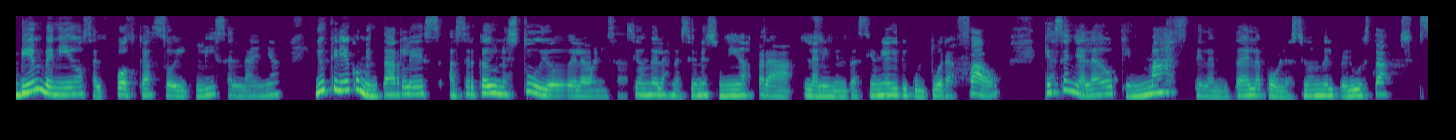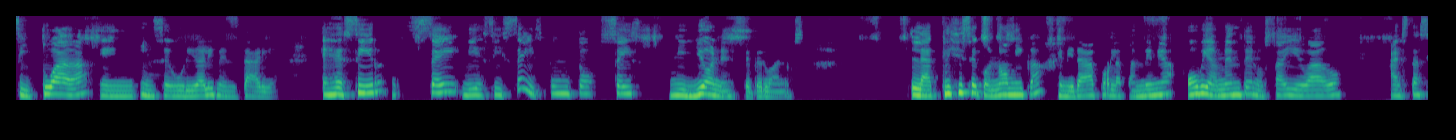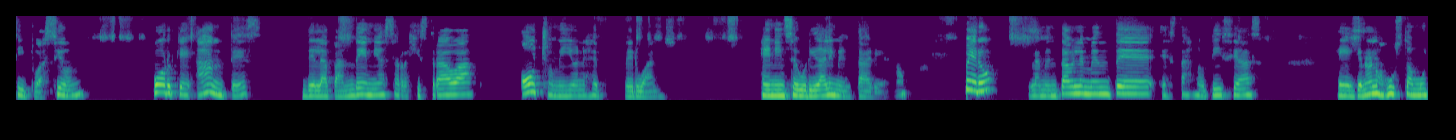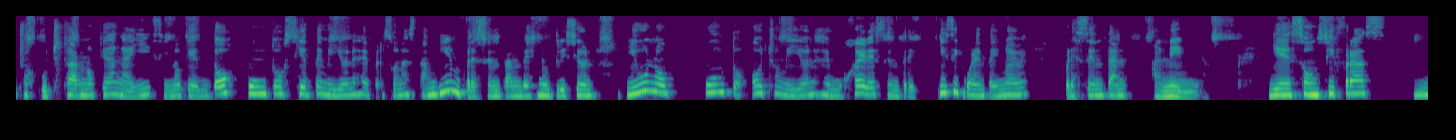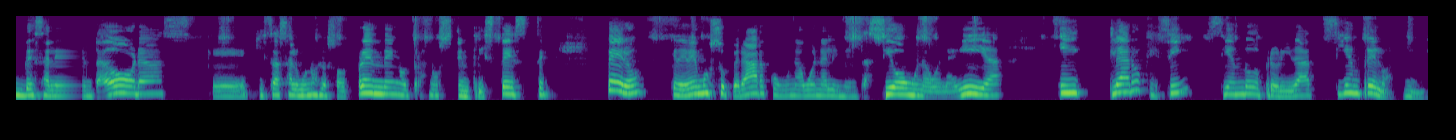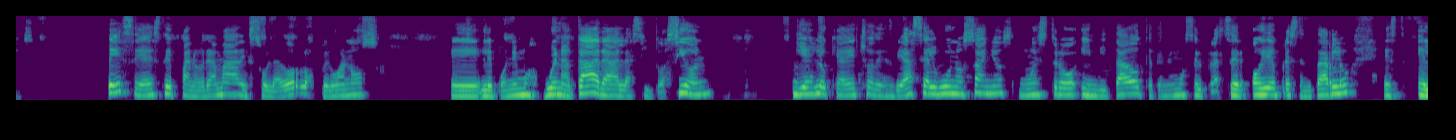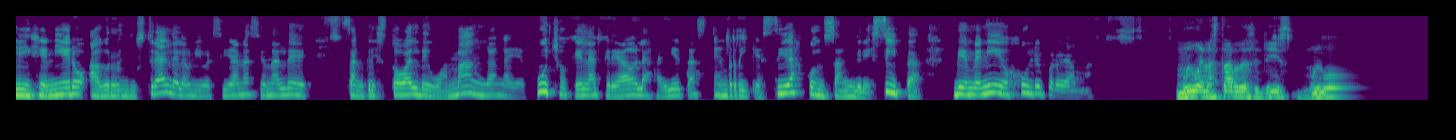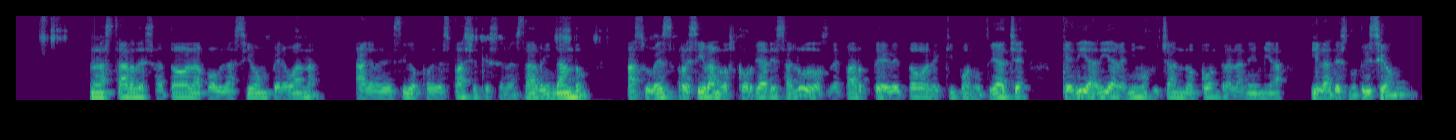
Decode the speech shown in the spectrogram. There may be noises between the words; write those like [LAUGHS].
Bienvenidos al podcast, soy Lisa Aldaña. Yo quería comentarles acerca de un estudio de la Organización de las Naciones Unidas para la Alimentación y Agricultura, FAO, que ha señalado que más de la mitad de la población del Perú está situada en inseguridad alimentaria, es decir, 16.6 millones de peruanos. La crisis económica generada por la pandemia obviamente nos ha llevado a esta situación porque antes de la pandemia se registraba 8 millones de peruanos en inseguridad alimentaria, ¿no? Pero lamentablemente estas noticias eh, que no nos gusta mucho escuchar no quedan allí, sino que 2.7 millones de personas también presentan desnutrición y 1.8 millones de mujeres entre 15 y 49 presentan anemia. Y son cifras desalentadoras, que quizás algunos los sorprenden, otros nos entristece, pero que debemos superar con una buena alimentación, una buena guía y claro que sí, siendo prioridad siempre los niños. Pese a este panorama desolador, los peruanos eh, le ponemos buena cara a la situación y es lo que ha hecho desde hace algunos años nuestro invitado que tenemos el placer hoy de presentarlo, es el ingeniero agroindustrial de la Universidad Nacional de San Cristóbal de Huamanga, en Ayacucho, que él ha creado las galletas enriquecidas con sangrecita. Bienvenido, Julio, al programa. Muy buenas tardes, Liz. Muy buenas tardes a toda la población peruana. Agradecido por el espacio que se nos está brindando a su vez reciban los cordiales saludos de parte de todo el equipo Nutriache que día a día venimos luchando contra la anemia y la desnutrición.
